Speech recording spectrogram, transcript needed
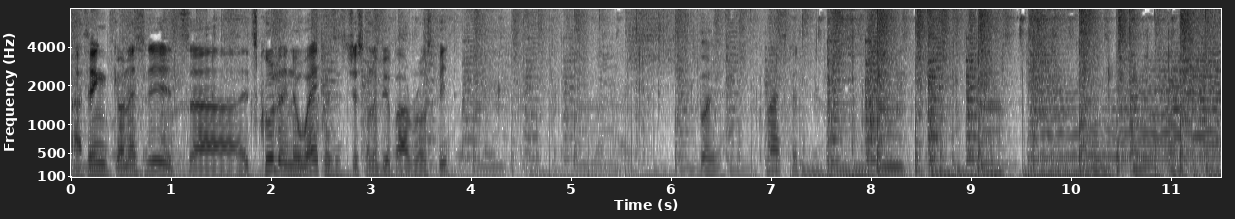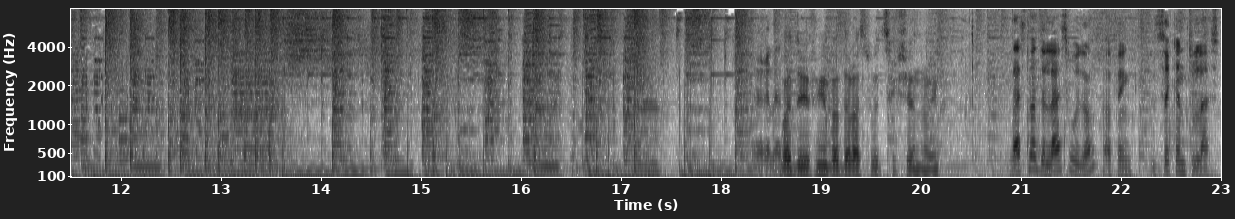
I think honestly, it's uh, it's cool in a way because it's just gonna be about road speed. But yeah, that's good. What do you think about the last wood section, Loïc That's not the last one, huh? I think the second to last.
